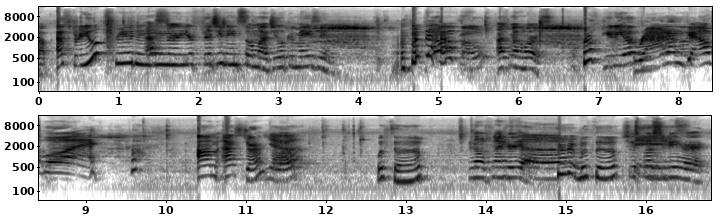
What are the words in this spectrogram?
up. Esther, you look pretty. Esther, you're fidgeting so much. You look amazing. what the hell? Go. That's my horse. Giddy up. Ride on cowboy. Um, Esther. Yeah. What's up? No, she's not here yet. What's up? She was supposed to be here.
